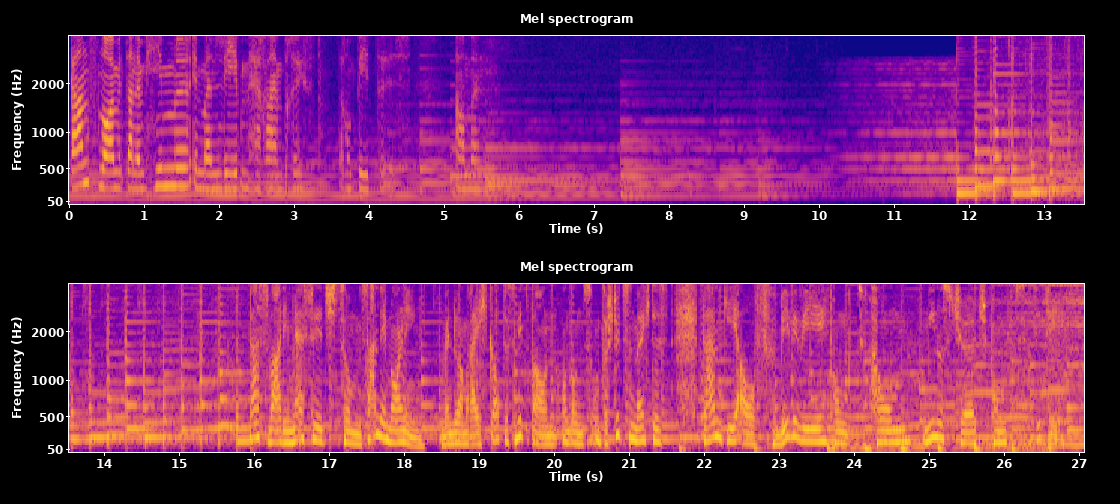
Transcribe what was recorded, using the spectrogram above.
ganz neu mit deinem Himmel in mein Leben hereinbrichst. Darum bete ich. Amen. Das war die Message zum Sunday Morning. Wenn du am Reich Gottes mitbauen und uns unterstützen möchtest, dann geh auf www.home-church.cc.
